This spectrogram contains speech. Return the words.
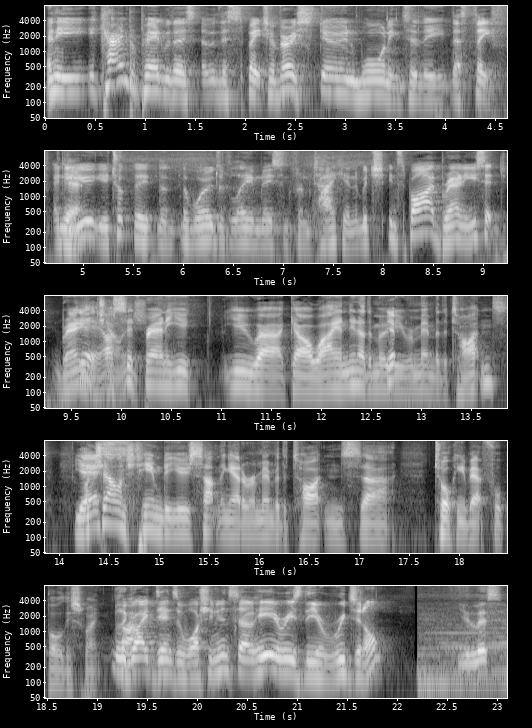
And he, he came prepared with a, with a speech, a very stern warning to the, the thief. And Yeah. you, you took the, the, the words of Liam Neeson from Taken, which inspired Brownie. You said Brownie the Yeah, I said, Brownie, you you uh, go away, and you know the movie Yep. Remember the Titans. I challenged him to use something out of Remember the Titans, uh, talking about football this week. With the great Denzel Washington. So here is the original. You listen.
